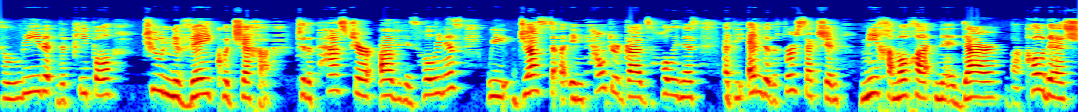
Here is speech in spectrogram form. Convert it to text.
to lead the people to Neve Kodshecha, to the pasture of his holiness. We just encountered God's holiness at the end of the first section, Mi Chamocha Ne'edar Bakodesh.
